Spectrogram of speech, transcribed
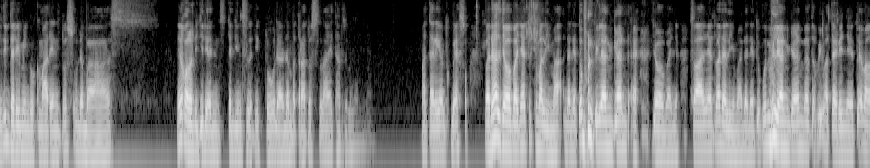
jadi dari minggu kemarin tuh udah bahas jadi kalau dijadiin jadiin slide itu udah ada 400 slide harus sebenarnya. Materi untuk besok. Padahal jawabannya itu cuma 5 dan itu pun pilihan ganda. Eh jawabannya. Soalnya itu ada 5 dan itu pun pilihan ganda tapi materinya itu emang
